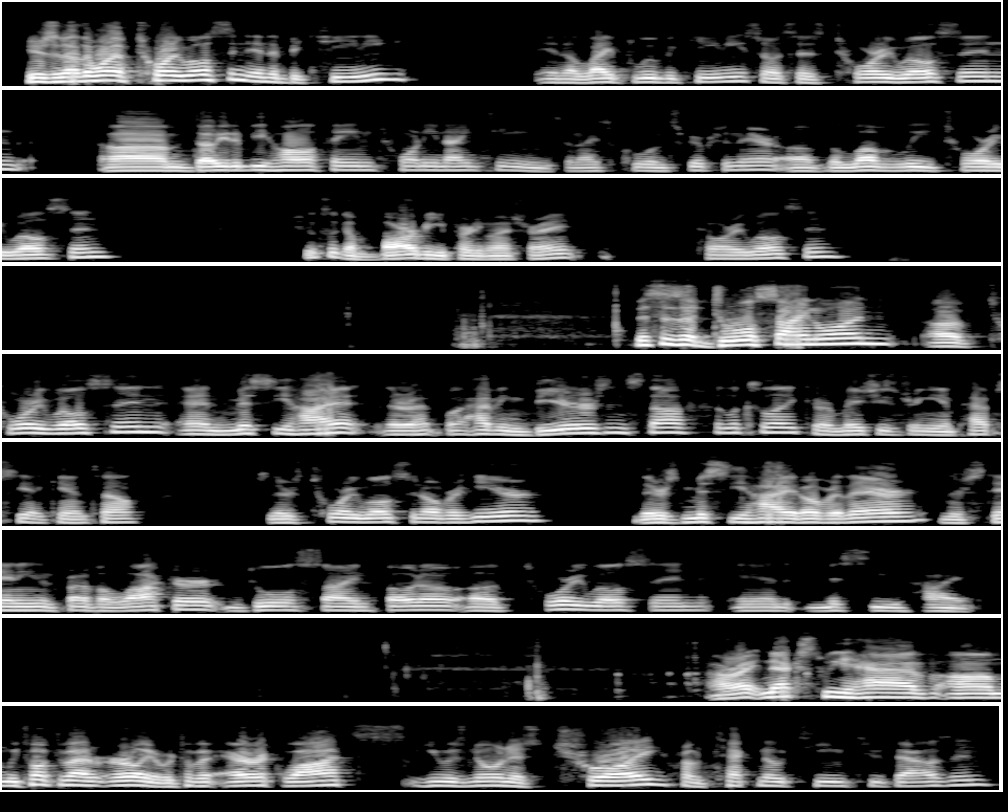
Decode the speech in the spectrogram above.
Here's another one of Torrie Wilson in a bikini in a light blue bikini. So it says Torrie Wilson, um, WWE Hall of Fame 2019. So nice, cool inscription there of the lovely Torrie Wilson. She looks like a Barbie, pretty much, right? Torrie Wilson. This is a dual sign one of Torrie Wilson and Missy Hyatt. They're having beers and stuff, it looks like, or maybe she's drinking a Pepsi. I can't tell. So there's Torrie Wilson over here. There's Missy Hyatt over there, and they're standing in front of a locker, dual sign photo of Torrie Wilson and Missy Hyatt. All right, next we have, um, we talked about him earlier. We're talking about Eric Watts. He was known as Troy from Techno Team 2000.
